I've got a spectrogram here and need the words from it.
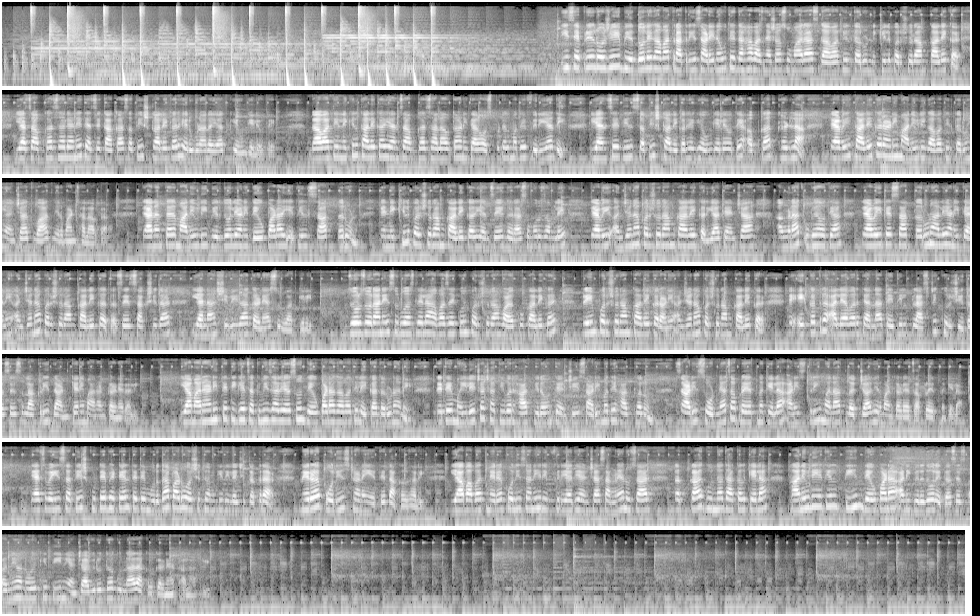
Thank you. तीस April रोजी बिरदोले गावात रात्री साडेनऊ ते दहा वाजण्याच्या सुमारास गावातील तरुण निखिल परशुराम कालेकर याचा अपघात झाल्याने त्याचे काका सतीश कालेकर हे रुग्णालयात घेऊन गेले होते. गावातील निखिल कालेकर यांचा अपघात झाला होता आणि त्याला हॉस्पिटलमध्ये फिर्यादी यांचे दीर सतीश कालेकर हे घेऊन गेले होते. अपघात घडला त्यावेळी कालेकर आणि मानिवली गावातील तरुण यांच्यात वाद निर्माण झाला होता. त्यानंतर मानिवली बिरदोले आणि देवपाडा येथील सात तरुण हे निखिल परशुराम कालेकर यांचे घरासमोर जमले. त्यावेळी अंजना परशुराम कालेकर या त्यांच्या अंगणात उभ्या होत्या. त्यावेळी ते सात तरुण आले आणि त्यांनी अंजना परशुराम कालेकर तसेच साक्षीदार यांना शिविगा करण्यास सुरुवात केली. जोरजोराने सुरू असलेला आवाज ऐकून परशुराम वाळकू कालेकर प्रेम परशुराम कालेकर आणि अंजना परशुराम कालेकर हे एकत्र आल्यावर त्यांना तेथील प्लास्टिक खुर्ची तसेच लाकडी दांडक्याने मारहाण करण्यात आली. या मारहाणीत ते तिघे जखमी झाले असून देवपाडा गावातील एका तरुणाने तेथे महिलेच्या छातीवर हात फिरवून त्यांची साडीमध्ये हात घालून साडी सोडण्याचा प्रयत्न केला आणि स्त्री मनात लज्जा निर्माण करण्याचा प्रयत्न केला. त्याचवेळी सतीश कुठे भेटेल तेथे मुर्दा पाडू अशी धमकी दिल्याची तक्रार नेरळ पोलीस ठाणे येथे दाखल झाली. याबाबत नेरळ पोलिसांनी रिप फिर्यादी यांच्या सांगण्यानुसार तत्काळ गुन्हा दाखल केला. मानिवली येथील तीन देवपाडा आणि बिरदोले तसेच अन्य अनोळखी तीन यांच्याविरुद्ध गुन्हा दाखल करण्यात आला आहे.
